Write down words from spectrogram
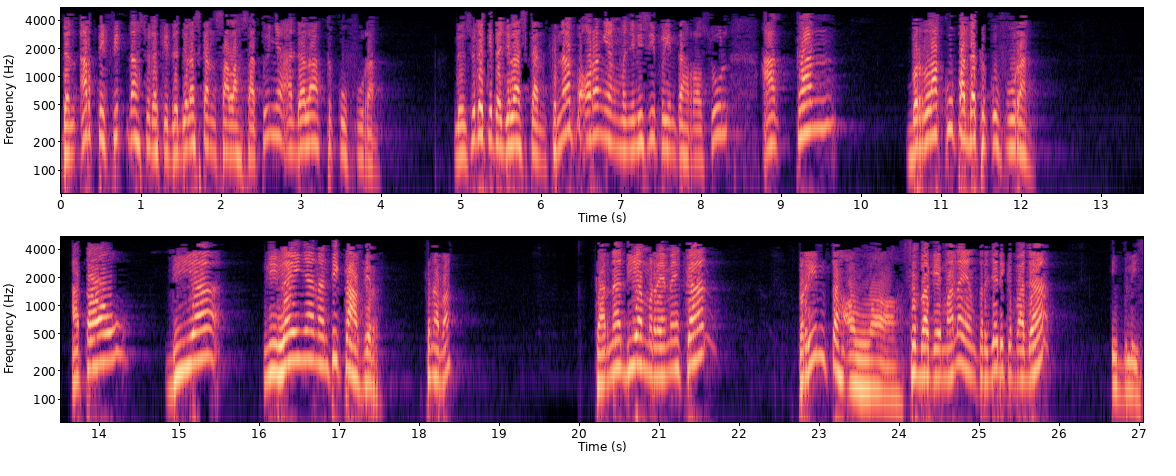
Dan arti fitnah sudah kita jelaskan salah satunya adalah kekufuran. Dan sudah kita jelaskan kenapa orang yang menyelisih perintah Rasul akan berlaku pada kekufuran. Atau dia nilainya nanti kafir. Kenapa? Karena dia meremehkan perintah Allah sebagaimana yang terjadi kepada iblis.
